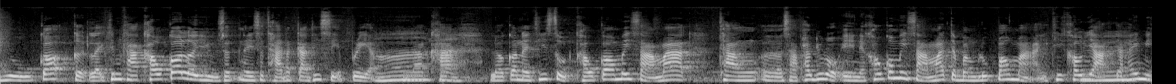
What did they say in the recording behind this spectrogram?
EU ก็เกิดอะไรขึ้นคะเขาก็เลยอยู่ในสถานการณ์ที่เสียเปรียบนะคะ แล้วก็ในที่สุดเขาก็ไม่สามารถทางสหภาพยุโรปเองเนี่ยเขาก็ไม่สามารถจะบรรลุเป้าหมาย ที่เขาอยากจะให้มี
